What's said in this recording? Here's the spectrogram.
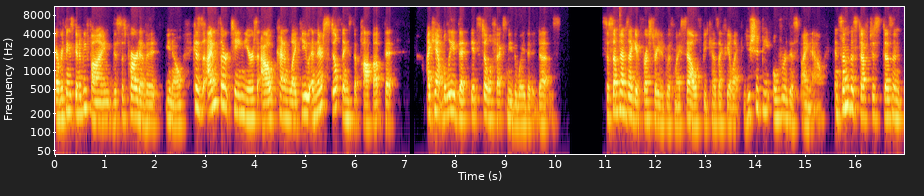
everything's going to be fine. This is part of it, you know, because I'm 13 years out, kind of like you, and there's still things that pop up that I can't believe that it still affects me the way that it does. So sometimes I get frustrated with myself because I feel like you should be over this by now. And some of the stuff just doesn't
